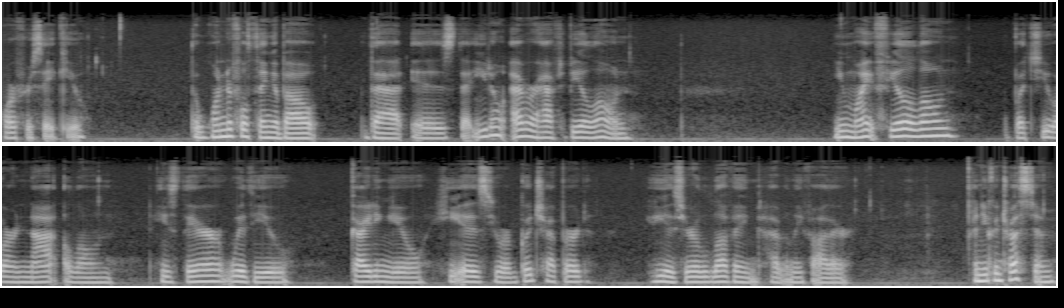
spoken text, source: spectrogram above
or forsake you. The wonderful thing about that is that you don't ever have to be alone. You might feel alone, but you are not alone. He's there with you guiding you. He is your good shepherd. He is your loving Heavenly Father. And you can trust Him.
